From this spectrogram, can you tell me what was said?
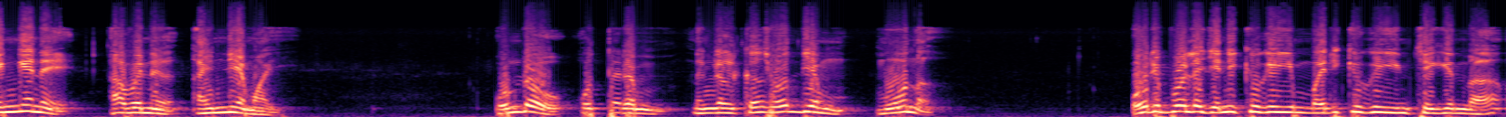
എങ്ങനെ അവന് അന്യമായി? ഉണ്ടോ ഉത്തരം നിങ്ങൾക്ക്? ചോദ്യം മൂന്ന്. ഒരുപോലെ ജനിക്കുകയും മരിക്കുകയും ചെയ്യുന്ന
